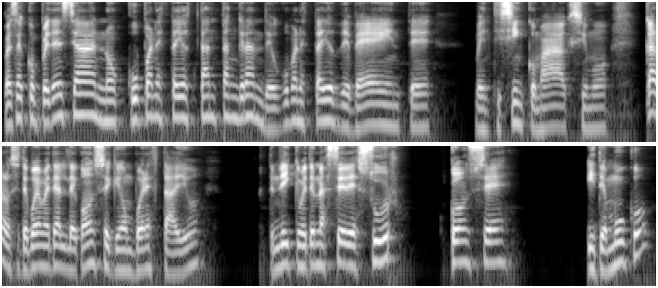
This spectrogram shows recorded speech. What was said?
para esas competencias no ocupan estadios tan tan grandes, ocupan estadios de 20, 25 máximo. Claro, si te puede meter el de Conce, que es un buen estadio, tendréis que meter una sede sur, Conce y Temuco,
